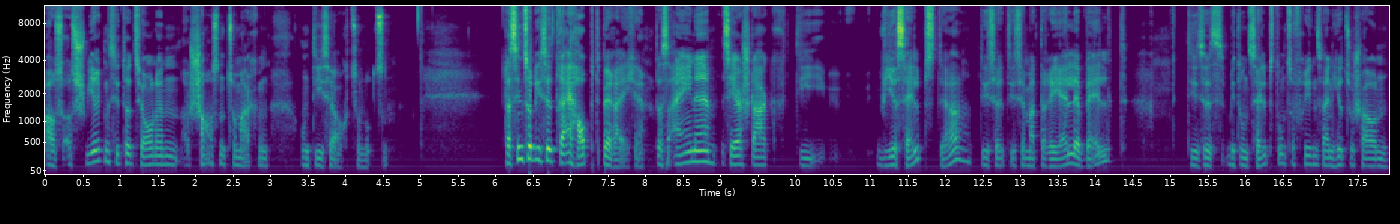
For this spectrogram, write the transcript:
aus, aus schwierigen Situationen Chancen zu machen und diese auch zu nutzen. Das sind so diese drei Hauptbereiche. Das eine sehr stark die wir selbst, ja, diese, diese materielle Welt, dieses mit uns selbst unzufrieden sein, hier zu schauen,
